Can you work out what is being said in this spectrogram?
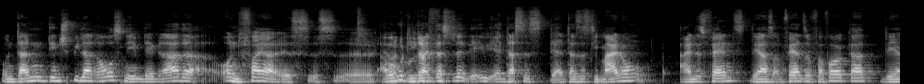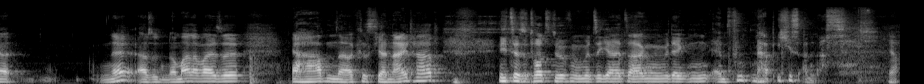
Und dann den Spieler rausnehmen, der gerade on fire ist. ist äh, aber Ja, gut, ich meine, das, äh, das, ist, das ist die Meinung eines Fans, der es am Fernsehen verfolgt hat, der, ne, also normalerweise erhabener Christian Neidhardt. Nichtsdestotrotz dürfen wir mit Sicherheit sagen, wir denken, empfunden habe ich es anders. Ja.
